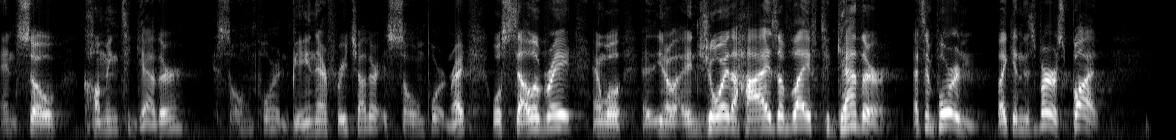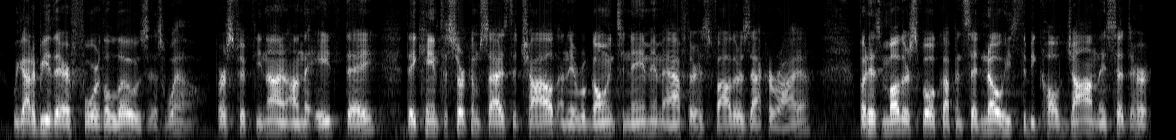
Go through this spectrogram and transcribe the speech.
And so coming together is so important. Being there for each other is so important, right? We'll celebrate and we'll, you know, enjoy the highs of life together. That's important, like in this verse. But we got to be there for the lows as well. Verse 59 On the eighth day, they came to circumcise the child, and they were going to name him after his father Zechariah. But his mother spoke up and said, No, he's to be called John. They said to her,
